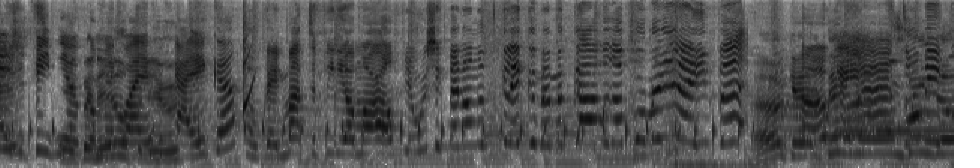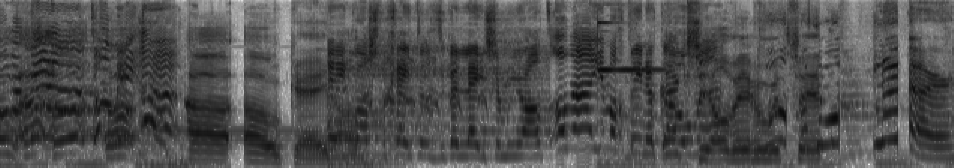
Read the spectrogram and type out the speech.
uit. deze video Ik kom ik wel even kijken. Oké, maak de video maar af, jongens. Ik ben aan het klikken met mijn camera voor mijn leven. Oké, Oké, ding eh, Tommy, ding dong. Ah, binnen. ah, Tommy, Ah, Oké Ik was vergeten dat ik een lasermuur had. Anna, je mag binnenkomen. Ik zie alweer hoe het zit. Kleur. Eh,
